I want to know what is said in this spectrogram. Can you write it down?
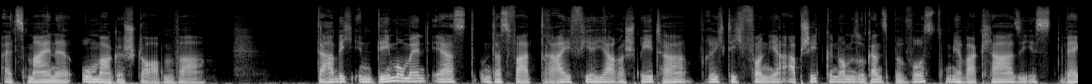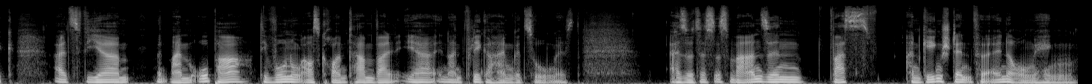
als meine Oma gestorben war. Da habe ich in dem Moment erst, und das war drei, vier Jahre später, richtig von ihr Abschied genommen, so ganz bewusst. Mir war klar, sie ist weg, als wir mit meinem Opa die Wohnung ausgeräumt haben, weil er in ein Pflegeheim gezogen ist. Also das ist Wahnsinn, was an Gegenständen für Erinnerungen hängen.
